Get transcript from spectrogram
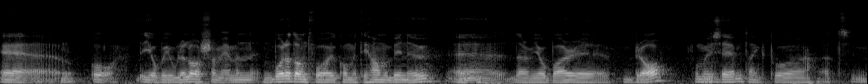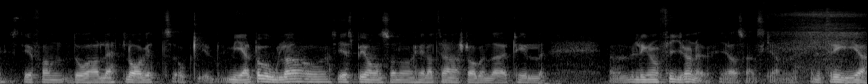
Eh, och det jobbar ju Ola Larsson med. Men mm. båda de två har ju kommit till Hammarby nu. Eh, mm. Där de jobbar eh, bra får man ju mm. säga med tanke på att Stefan då har lett laget och med hjälp av Ola och Jesper Jansson och hela tränarstaben där till Ligger de fyra nu i Allsvenskan? Eller trea?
